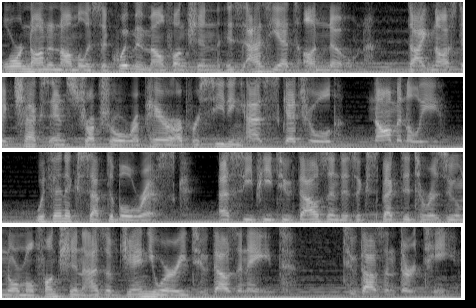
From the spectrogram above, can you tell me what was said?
or non-anomalous equipment malfunction is as yet unknown. Diagnostic checks and structural repair are proceeding as scheduled, nominally, within acceptable risk. SCP-2000 is expected to resume normal function as of January 2008, 2013,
